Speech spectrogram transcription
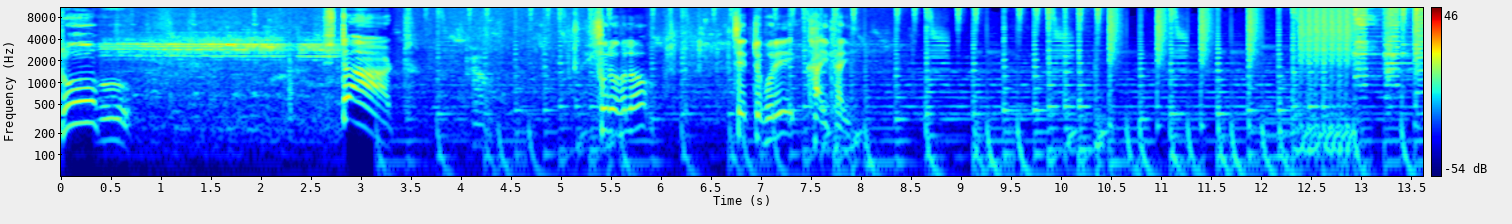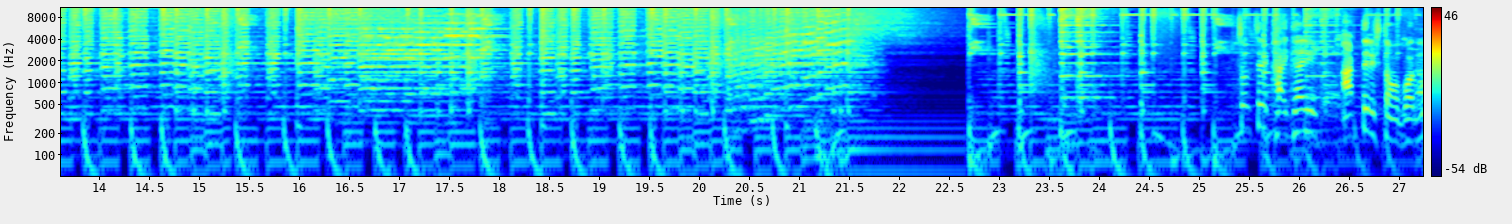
টু স্টার্ট শুরু হলো চিত্রপুরি খাই খাই। চলছে খাই খাই আটত্রিশতম পর্ব।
